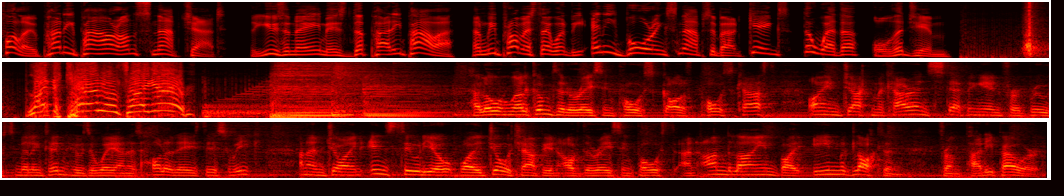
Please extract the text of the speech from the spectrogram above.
Follow Paddy Power on Snapchat. The username is the Paddy Power, and we promise there won't be any boring snaps about gigs, the weather, or the gym. Light the candle, Tiger! Hello and welcome to the Racing Post Golf Postcast. I'm Jack McCarran, stepping in for Bruce Millington, who's away on his holidays this week, and I'm joined in studio by Joe Champion of the Racing Post and on the line by Ian McLaughlin from Paddy Power.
